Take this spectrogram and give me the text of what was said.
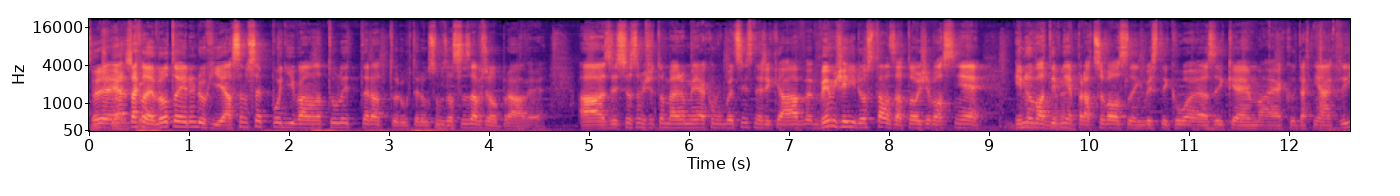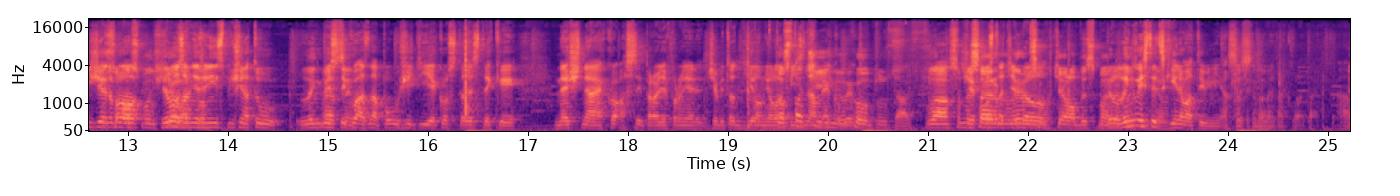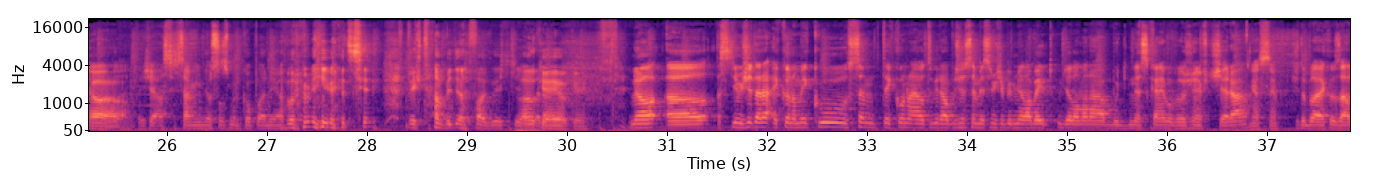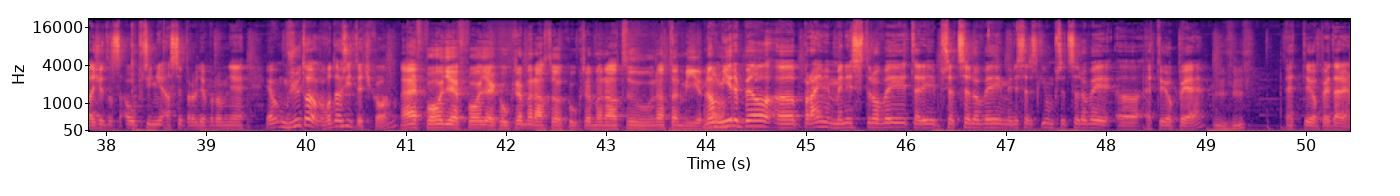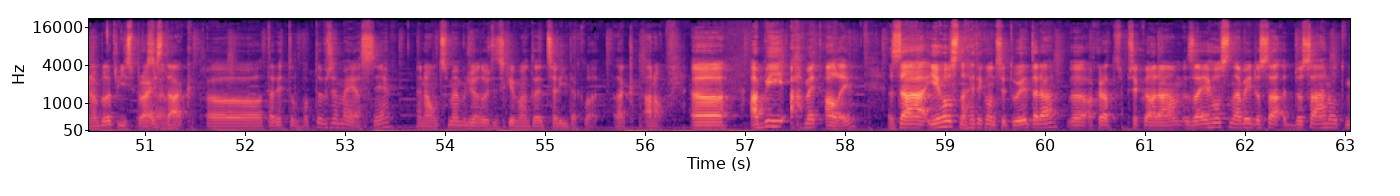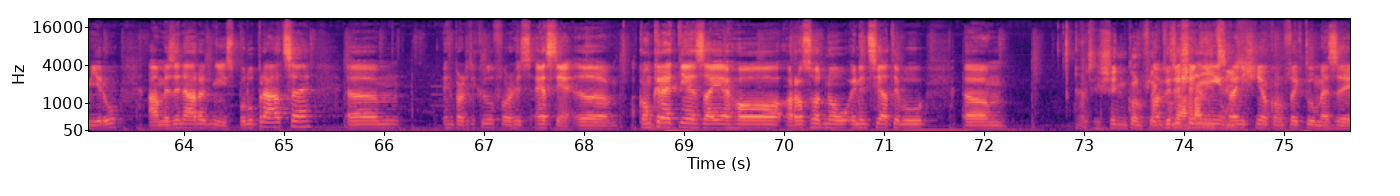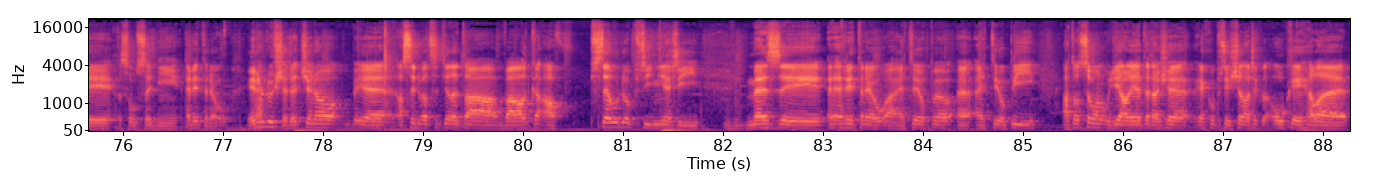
No, já, dneska. takhle, bylo to jednoduchý. Já jsem se podíval na tu literaturu, kterou jsem zase zavřel právě. A zjistil jsem, že to jméno mi jako vůbec nic neříká. Vím, že ji dostal za to, že vlastně inovativně pracoval s lingvistikou a jazykem a jako tak nějak. Víš, že To bylo, bylo zaměřený spíš na tu lingvistiku Jasně. a na použití jako stylistiky, než na jako asi pravděpodobně, že by to dílo mělo To význam. stačí, jakoby, jako, to, tak. já jsem Že myslel, jenom byl- jsem chtěl, aby jsme... Byl to lingvisticky inovativní, asi Přesně řekněme takhle. Tak. A, Jo, jo. Takže asi samý nosil smrkopleny a podobné věci bych tam viděl fakt ještě. OK, teda. OK. No, uh, s tím, že teda ekonomiku jsem teď neotvíral, protože si myslím, že by měla být udělovaná buď dneska nebo vyloženě včera. Jasně. Že to byla jako záležitost a upřímně asi pravděpodobně. Já můžu to otevřít teďko? Ne, v pohodě, v pohodě, koukneme na to, koukneme na, tu, na ten mír. No, Mír byl uh, prime ministrovi, tedy předsedovi, ministerskému předsedovi uh, Etiopie. Mm-hmm. Etiopie tady, Nobel Peace Prize, Jsem. tak. Uh, tady to otevřeme jasně. Announcement, protože to vždycky to je celý takhle. Tak ano. Uh, Abiy Ahmed Ali za jeho snahy, teď cituji teda, uh, akorát překládám, za jeho snahy dosa- dosáhnout míru a mezinárodní spolupráce, um, in particular for his, jasně, uh, konkrétně za jeho rozhodnou iniciativu um, Řešení a konfliktu na vyřešení hraničního konfliktu mezi sousední Eritreou. Jednoduše řečeno, je asi 20-letá válka a pseudo příměří Mhm. mezi Eritreou a eh, Etiopií a to, co on udělal, je teda, že jako přišel a řekl, OK, hele,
